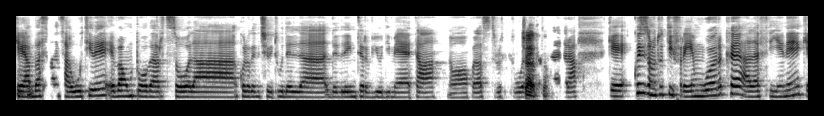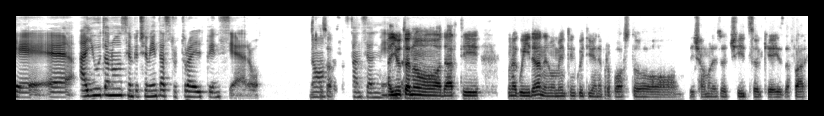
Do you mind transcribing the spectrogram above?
che è abbastanza utile e va un po' verso la, quello che dicevi tu del, delle interview di meta, no? con la struttura, certo. eccetera. Che questi sono tutti framework alla fine che eh, aiutano semplicemente a strutturare il pensiero, no? Esatto. sostanzialmente. Aiutano a darti una guida nel momento in cui ti viene proposto, diciamo, l'esercizio, il case da fare.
